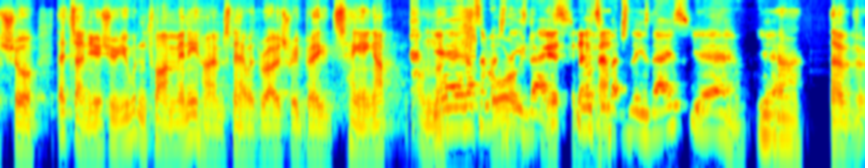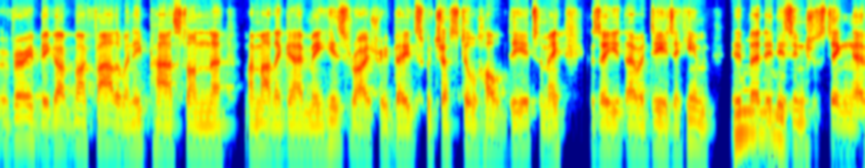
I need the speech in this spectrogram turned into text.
sure. That's unusual. You wouldn't find many homes now with rosary beads hanging up on the Yeah, not so much these days. Not so much these days. Yeah, yeah. No. They're very big. My father, when he passed on, uh, my mother gave me his rosary beads, which I still hold dear to me because they, they were dear to him. Mm. But it mm. interesting. Uh,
